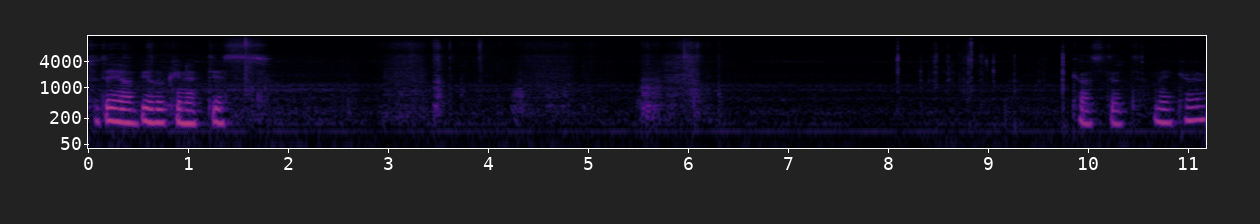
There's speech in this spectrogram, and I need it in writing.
today I'll be looking at this. Custard maker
